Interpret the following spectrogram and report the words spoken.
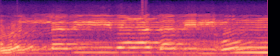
هو الذي بعث في الأميين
